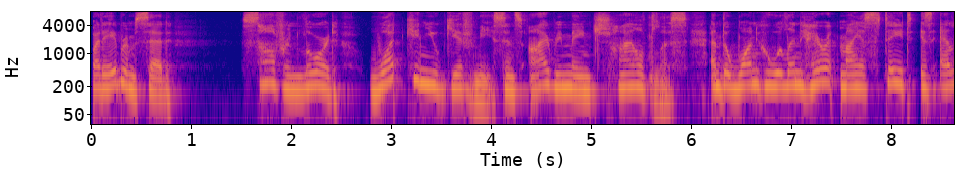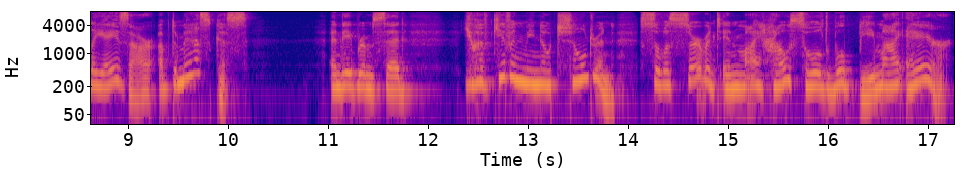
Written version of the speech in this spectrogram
But Abram said, Sovereign Lord, what can you give me since I remain childless, and the one who will inherit my estate is Eliezer of Damascus? And Abram said, You have given me no children, so a servant in my household will be my heir.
